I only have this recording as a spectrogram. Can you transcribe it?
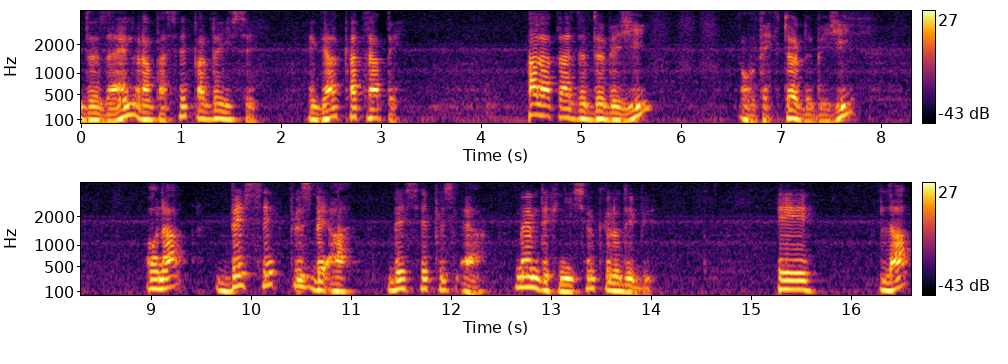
2AN remplacé par 2IC égale 4AP. À la place de 2BJ, au vecteur de BJ, on a BC plus BA. BC plus BA. Même définition que le début. Et là,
